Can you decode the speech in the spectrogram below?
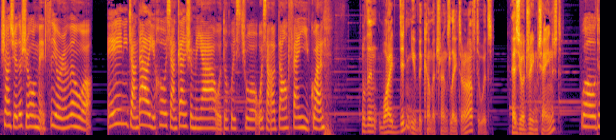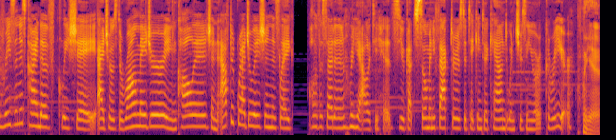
上学的时候，每次有人问我 哎，你长大了以后想干什么呀？我都会说，我想要当翻译官。Well, then why didn't you become a translator afterwards? Has your dream changed? Well, the reason is kind of cliche. I chose the wrong major in college, and after graduation, it's like all of a sudden reality hits. You got so many factors to take into account when choosing your career. yeah.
